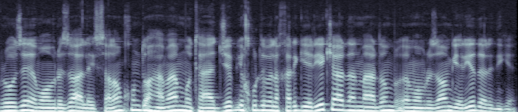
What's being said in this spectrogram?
روزه امام رضا علیه السلام خوند و همه هم متعجب. یه خورده بالاخره گریه کردن. مردم امام رضا هم گریه داره دیگه.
